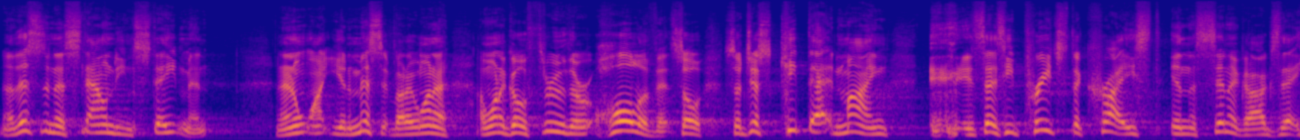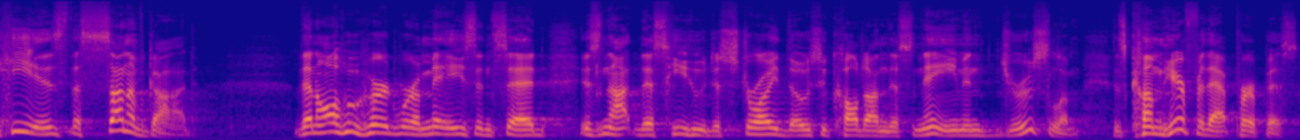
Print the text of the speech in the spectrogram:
Now, this is an astounding statement, and I don't want you to miss it, but I want to I want to go through the whole of it. So, so just keep that in mind. It says he preached the Christ in the synagogues that he is the Son of God. Then all who heard were amazed and said, Is not this he who destroyed those who called on this name in Jerusalem? Has come here for that purpose,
